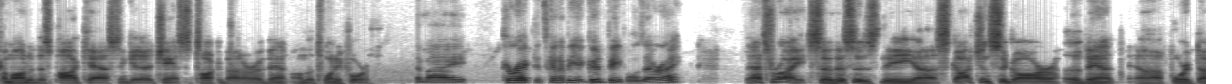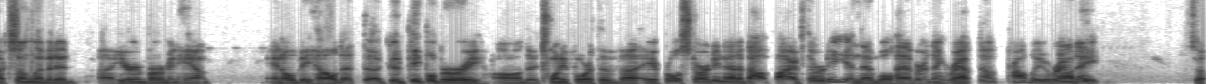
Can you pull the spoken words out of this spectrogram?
come onto this podcast and get a chance to talk about our event on the 24th. Am I correct? It's going to be at Good People. Is that right? That's right. So this is the uh, Scotch and Cigar event uh, for Ducks Unlimited uh, here in Birmingham, and it'll be held at the Good People Brewery on the 24th of uh, April, starting at about 5:30, and then we'll have everything wrapped up probably around eight. So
